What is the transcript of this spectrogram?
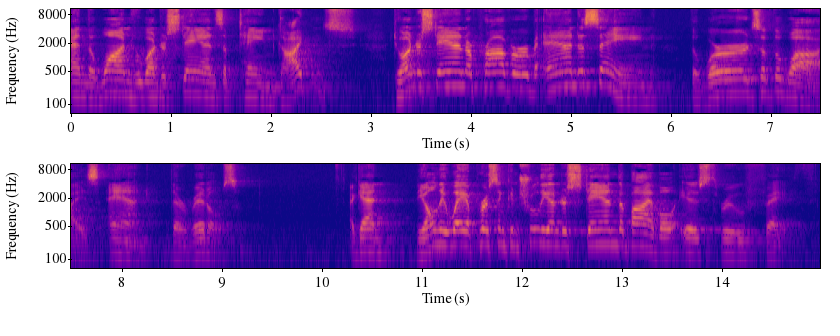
and the one who understands obtain guidance. To understand a proverb and a saying, the words of the wise and their riddles. Again, the only way a person can truly understand the Bible is through faith,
